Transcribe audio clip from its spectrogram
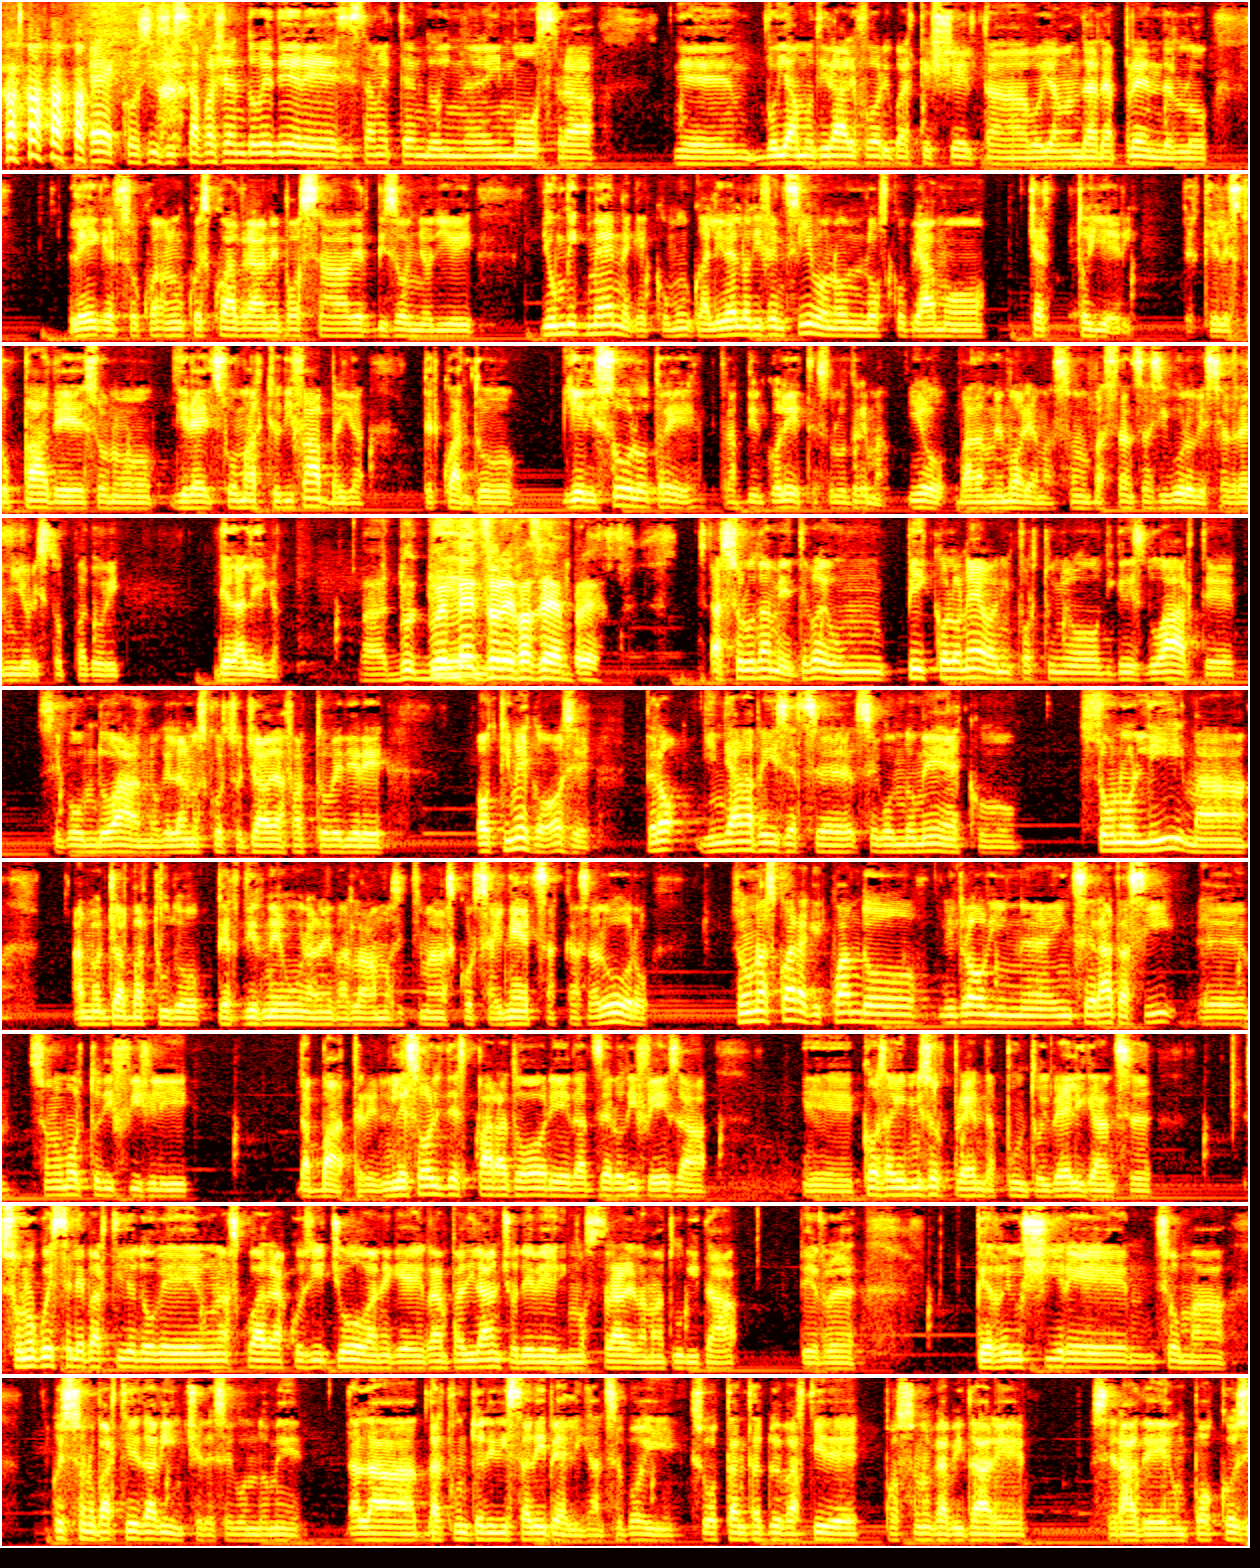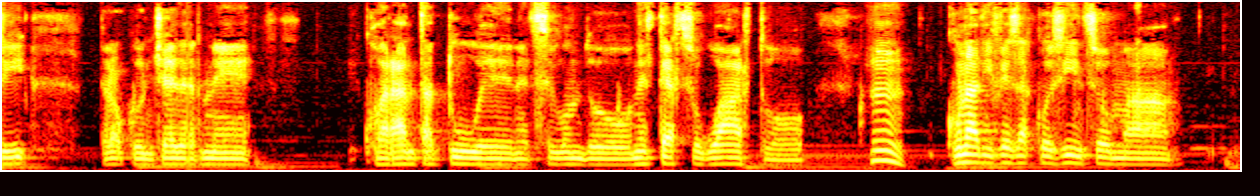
Ecco sì si sta facendo vedere si sta mettendo in, in mostra. Eh, vogliamo tirare fuori qualche scelta vogliamo andare a prenderlo. Lakers o qualunque squadra ne possa aver bisogno di, di un big man che comunque a livello difensivo non lo scopriamo certo ieri, perché le stoppate sono direi il suo marchio di fabbrica, per quanto ieri solo tre, tra virgolette, solo tre, ma io vado a memoria, ma sono abbastanza sicuro che sia tra i migliori stoppatori della Lega. Uh, due, due e, e mezzo le fa sempre. Assolutamente, poi un piccolo neo, un infortunio di Chris Duarte, secondo anno, che l'anno scorso già aveva fatto vedere ottime cose, però gli Indiana Pacers secondo me ecco, sono lì ma hanno già battuto, per dirne una, ne parlavamo settimana scorsa, i Nets a casa loro. Sono una squadra che quando li trovi in, in serata sì, eh, sono molto difficili da battere. Nelle solite sparatorie da zero difesa, eh, cosa che mi sorprende appunto i Pelicans sono queste le partite dove una squadra così giovane che in rampa di lancio deve dimostrare la maturità per, per riuscire, insomma, queste sono partite da vincere secondo me dalla, dal punto di vista dei Pelicans. Poi su 82 partite possono capitare serate un po' così, però concederne 42 nel, secondo, nel terzo quarto mm. con una difesa così, insomma,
